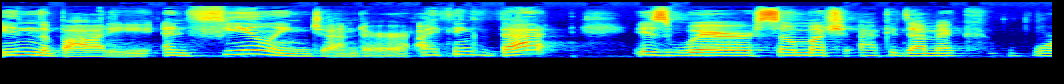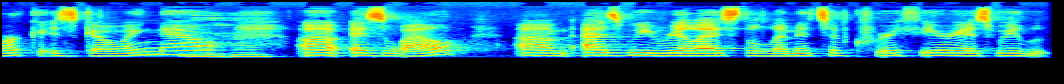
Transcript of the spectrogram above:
in the body and feeling gender. I think that is where so much academic work is going now mm-hmm. uh, as well. Um, as we realize the limits of queer theory, as we l-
